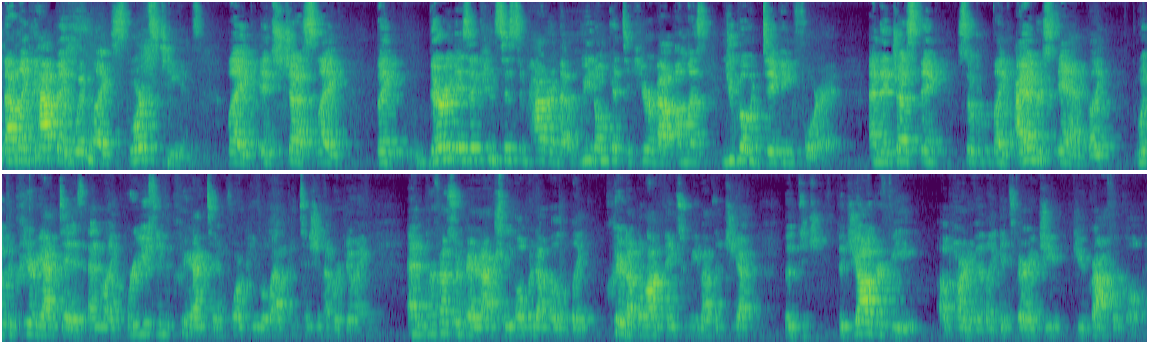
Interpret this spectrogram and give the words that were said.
that like happened with like sports teams. Like it's just like like there is a consistent pattern that we don't get to hear about unless you go digging for it. And I just think so. Like I understand like what the Clery Act is, and like we're using the Clery Act to inform people about a petition that we're doing. And Professor Baird actually opened up a, like cleared up a lot of things for me about the ge- the, the geography a part of it. Like it's very ge- geographical,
